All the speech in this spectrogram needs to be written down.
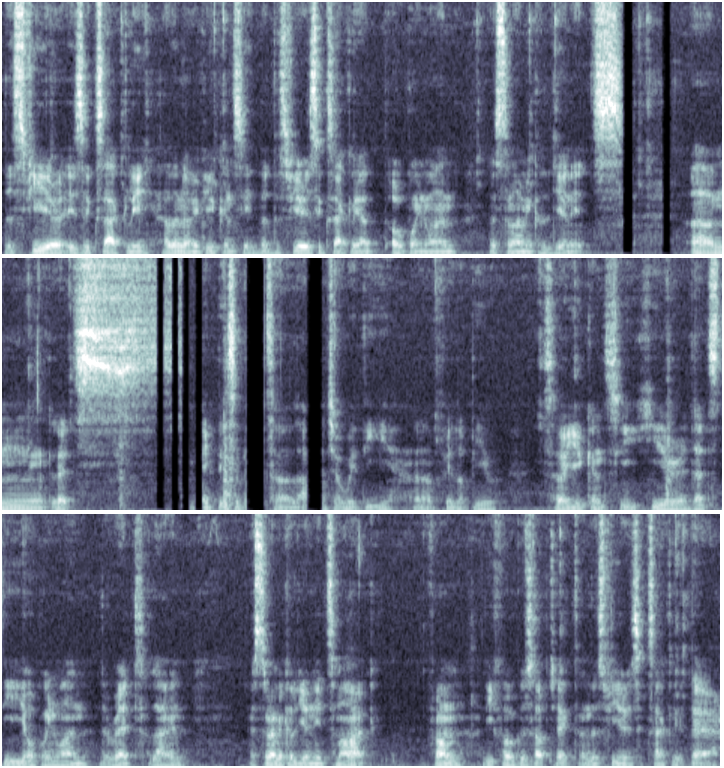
the sphere is exactly, I don't know if you can see but the sphere is exactly at 0.1 astronomical units. Um, let's make this a bit larger with the field of view. So you can see here, that's the 0.1, the red line, astronomical units mark from the focus object, and the sphere is exactly there.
